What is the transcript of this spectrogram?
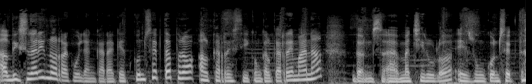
El diccionari no recull encara aquest concepte, però el carrer sí. Com que el carrer mana, doncs uh, machiruló és un concepte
